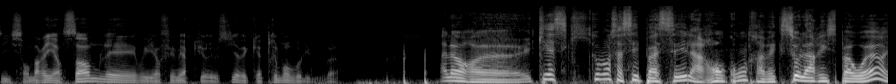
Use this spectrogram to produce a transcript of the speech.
Ils sont mariés ensemble et oui, on fait Mercury aussi avec un très bon volume. Alors, euh, qui, comment ça s'est passé la rencontre avec Solaris Power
